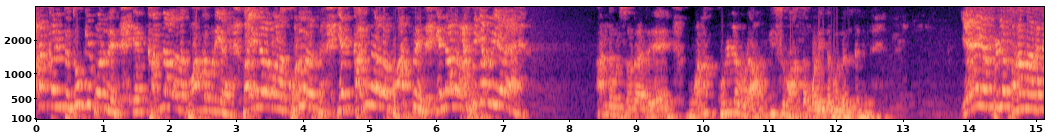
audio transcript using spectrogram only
அலக்கழித்து தூக்கி போடுது. என் கண்ணால் அதை பார்க்க முடியல. பயங்கரமான கொடூரத்தை என் கண்ணு அதை பார்த்து என்னால ரசிக்க முடியல. ஆண்டவர் சொல்றாரு உனக்குள்ள ஒரு அவிசுவாசம் ஒளிந்து கொண்டிருக்கிறது ஏன் என் பிள்ளை சுகமாகல?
